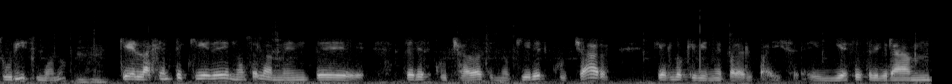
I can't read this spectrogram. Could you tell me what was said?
turismo, ¿no? Que la gente quiere no solamente ser escuchada, sino quiere escuchar qué es lo que viene para el país. Y ese es el gran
